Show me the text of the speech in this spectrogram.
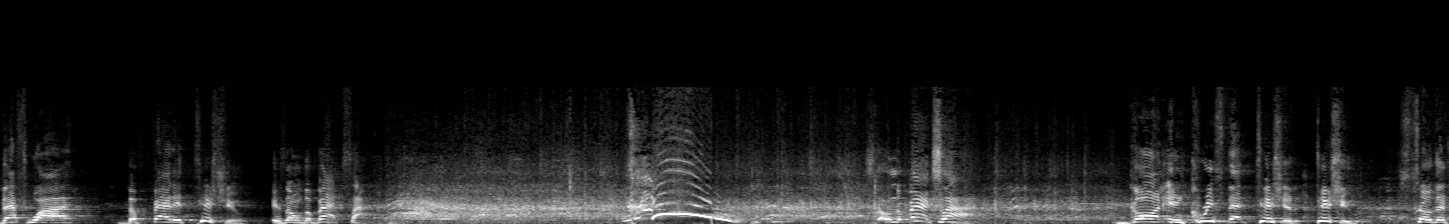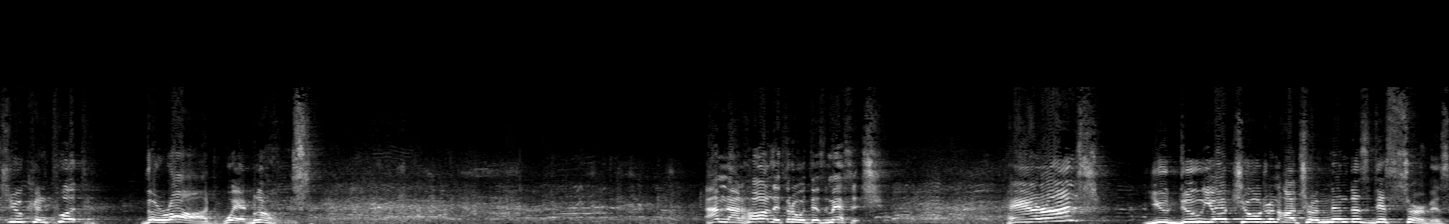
That's why the fatty tissue is on the backside. it's on the backside. God increased that tissue, tissue so that you can put the rod where it belongs. I'm not hardly through with this message. Parents, you do your children a tremendous disservice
